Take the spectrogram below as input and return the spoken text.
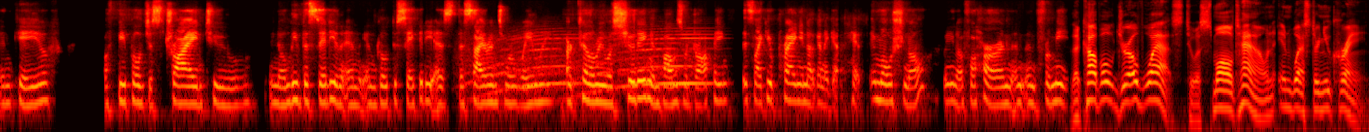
in Kiev of people just trying to you know leave the city and, and, and go to safety as the sirens were wailing artillery was shooting and bombs were dropping it's like you're praying you're not going to get hit emotional you know for her and, and, and for me the couple drove west to a small town in western ukraine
